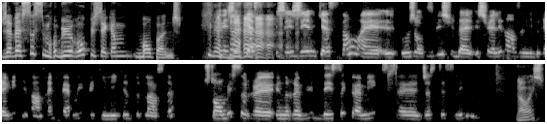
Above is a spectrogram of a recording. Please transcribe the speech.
J'avais ça sur mon bureau, puis j'étais comme bon punch. Mais j'ai une, question. euh, Aujourd'hui, je suis, dall- je suis allée dans une librairie qui est en train de fermer, fait qu'ils liquident tout leur stock. Je suis tombée sur euh, une revue de DC Comics euh, Justice League. Ah ouais? Je sais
